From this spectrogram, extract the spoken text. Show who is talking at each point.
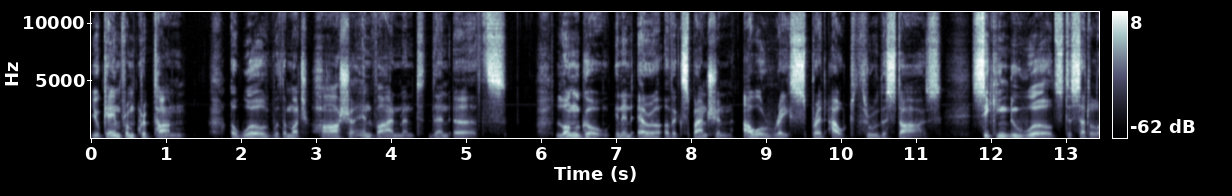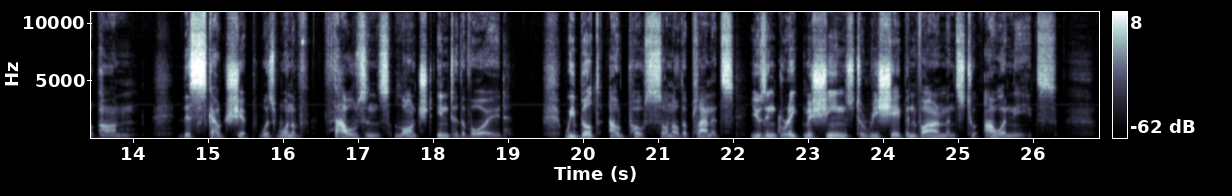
Speaker 1: You came from Krypton, a world with a much harsher environment than Earth's. Long ago, in an era of expansion, our race spread out through the stars, seeking new worlds to settle upon. This scout ship was one of thousands launched into the void. We built outposts on other planets, using great machines to reshape environments to our needs.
